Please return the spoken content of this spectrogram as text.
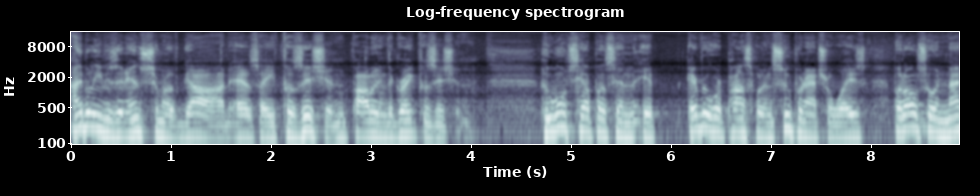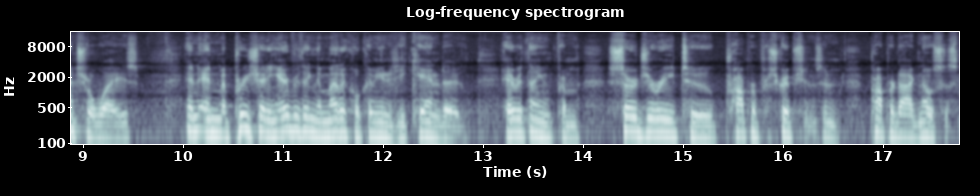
I believe he's an instrument of God as a physician, following the great physician, who wants to help us in everywhere possible in supernatural ways, but also in natural ways, and, and appreciating everything the medical community can do. Everything from surgery to proper prescriptions and proper diagnosis.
